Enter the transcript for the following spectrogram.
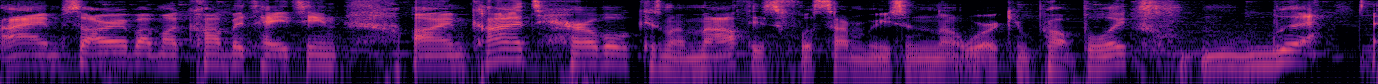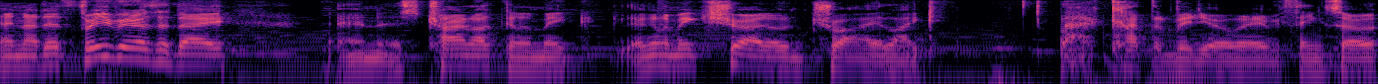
I'm sorry about my commentating. I'm kind of terrible because my mouth is for some reason not working properly. And I did three videos a day and it's try not gonna make I'm gonna make sure I don't try like cut the video and everything. So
